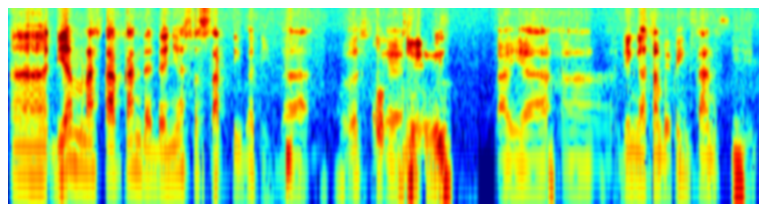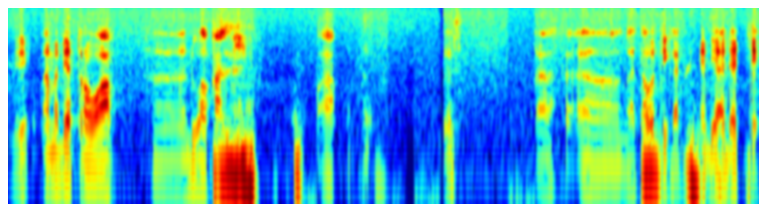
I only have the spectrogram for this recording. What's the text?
Uh, dia merasakan dadanya sesak tiba-tiba. Terus okay. kayak, kayak uh, dia nggak sampai pingsan sih. Jadi pertama dia throw up uh, dua kali. Terus nggak uh, tahu sih katanya dia ada c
